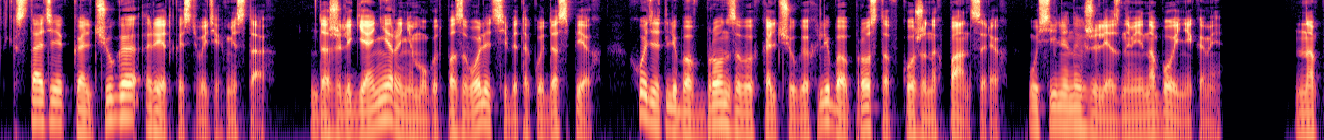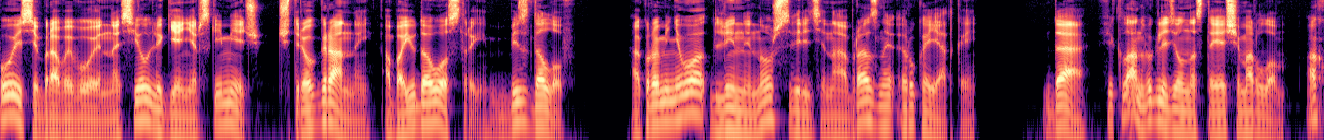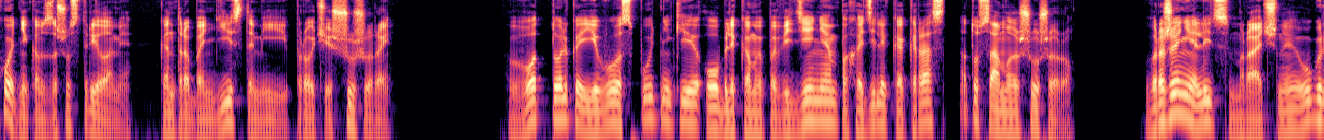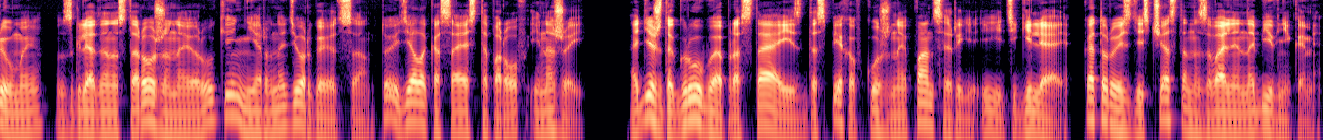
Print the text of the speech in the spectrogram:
Кстати, кольчуга – редкость в этих местах. Даже легионеры не могут позволить себе такой доспех. Ходят либо в бронзовых кольчугах, либо просто в кожаных панцирях, усиленных железными набойниками. На поясе бравый воин носил легионерский меч, четырехгранный, обоюдоострый, без долов. А кроме него длинный нож с веретенообразной рукояткой. Да, Феклан выглядел настоящим орлом, охотником за шустрилами, контрабандистами и прочей шушерой. Вот только его спутники обликом и поведением походили как раз на ту самую шушеру. Выражения лиц мрачные, угрюмые, взгляды настороженные, руки нервно дергаются, то и дело касаясь топоров и ножей. Одежда грубая, простая, из доспехов кожаные панцири и тигеляи, которые здесь часто называли набивниками.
